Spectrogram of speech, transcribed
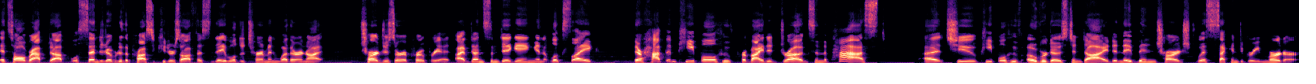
it's all wrapped up, we'll send it over to the prosecutor's office. They will determine whether or not charges are appropriate. I've done some digging, and it looks like there have been people who've provided drugs in the past uh, to people who've overdosed and died, and they've been charged with second degree murder.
